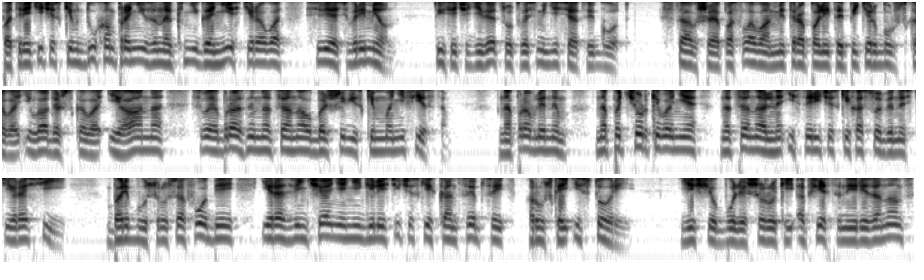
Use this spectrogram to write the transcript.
Патриотическим духом пронизана книга Нестерова «Связь времен» 1980 год, ставшая, по словам митрополита Петербургского и Ладожского Иоанна, своеобразным национал-большевистским манифестом, направленным на подчеркивание национально-исторических особенностей России – борьбу с русофобией и развенчание нигилистических концепций русской истории. Еще более широкий общественный резонанс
